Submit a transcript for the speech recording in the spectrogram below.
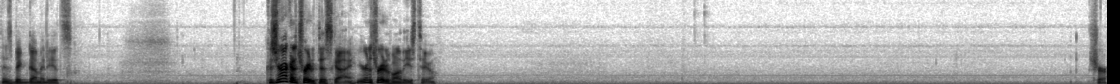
his big dumb idiots. Because you're not going to trade with this guy. You're going to trade with one of these two. Sure.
